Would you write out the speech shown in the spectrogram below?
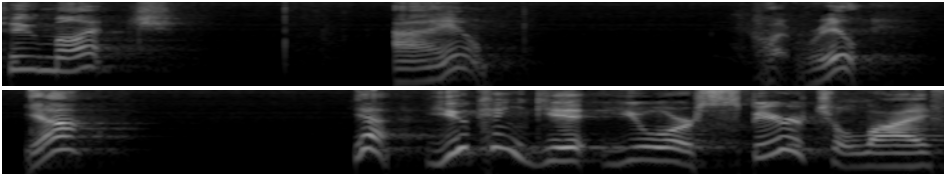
too much? I am. Like, really? Yeah. Yeah. You can get your spiritual life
